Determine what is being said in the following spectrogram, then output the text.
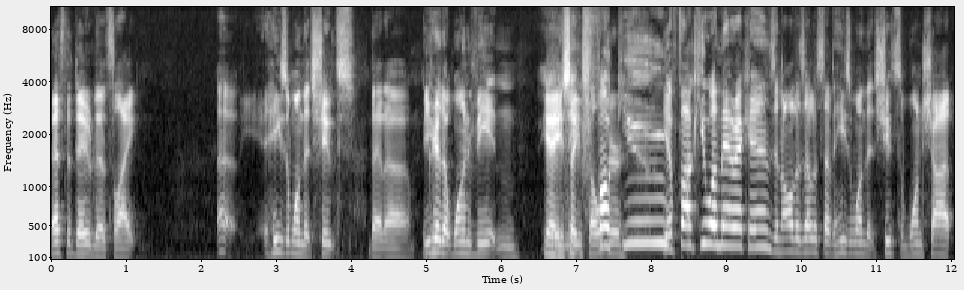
That's the dude that's like, uh, he's the one that shoots that. Uh, you hear that one Vietnam. Yeah, he's like, soldier. "Fuck you." Yeah, fuck you, Americans, and all this other stuff. And he's the one that shoots the one shot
